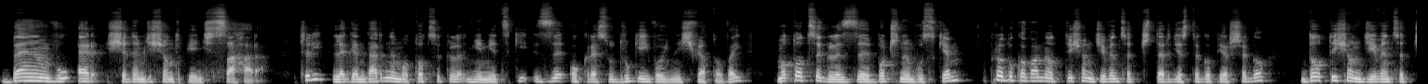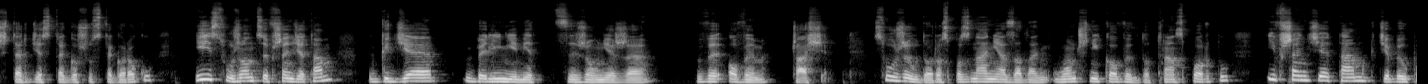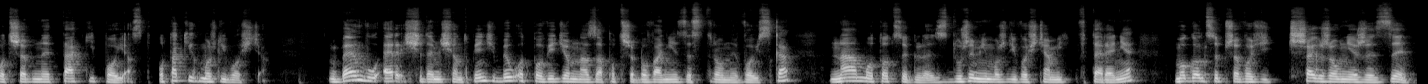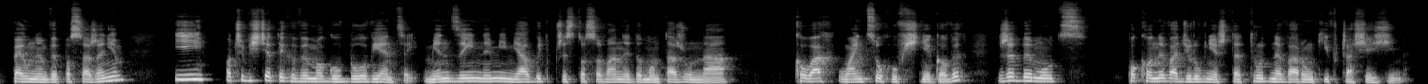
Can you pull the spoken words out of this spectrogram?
BMW R75 Sahara, czyli legendarny motocykl niemiecki z okresu II wojny światowej. Motocykl z bocznym wózkiem, produkowany od 1941 do 1946 roku i służący wszędzie tam, gdzie byli niemieccy żołnierze w owym czasie. Służył do rozpoznania zadań łącznikowych, do transportu i wszędzie tam, gdzie był potrzebny taki pojazd o takich możliwościach. BMW R75 był odpowiedzią na zapotrzebowanie ze strony wojska na motocykl z dużymi możliwościami w terenie, mogący przewozić trzech żołnierzy z pełnym wyposażeniem i oczywiście tych wymogów było więcej. Między innymi miał być przystosowany do montażu na kołach łańcuchów śniegowych, żeby móc pokonywać również te trudne warunki w czasie zimy.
